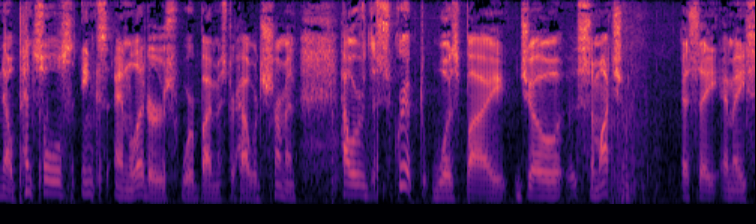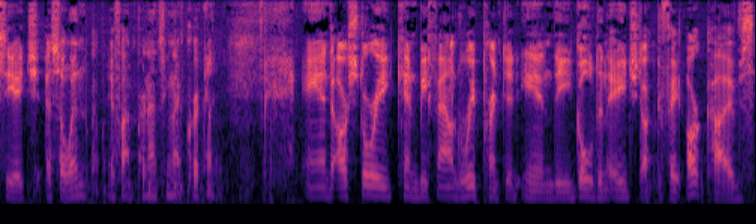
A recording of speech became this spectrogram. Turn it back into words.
Now, pencils, inks, and letters were by Mr. Howard Sherman. However, the script was by Joe Samachson, S A M A C H S O N, if I'm pronouncing that correctly. And our story can be found reprinted in the Golden Age Dr. Fate archives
